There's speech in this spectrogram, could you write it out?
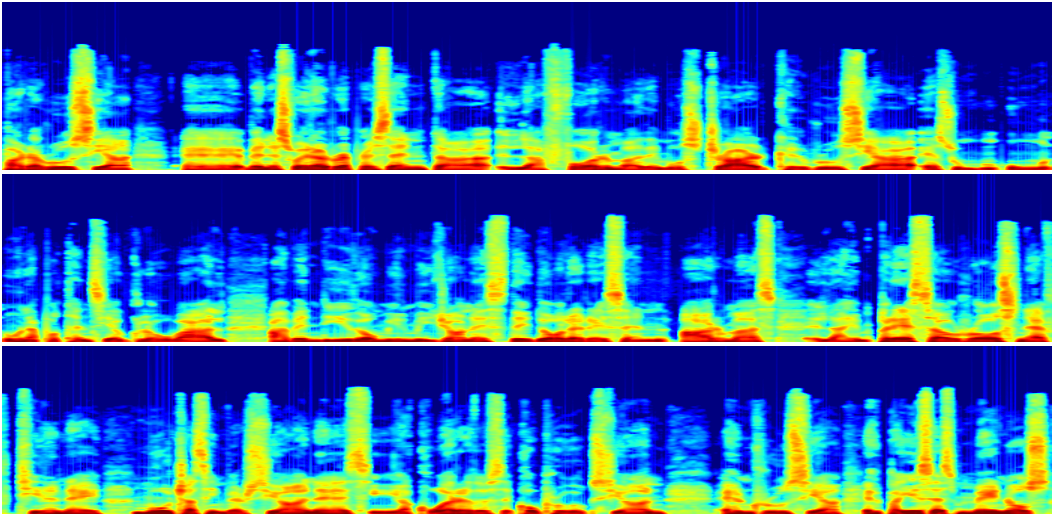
Para Rusia, eh, Venezuela representa la forma de mostrar que Rusia es una potencia global, ha vendido mil millones de dólares en armas, la empresa Rosneft tiene muchas inversiones y acuerdos de coproducción en Rusia. El país es menos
